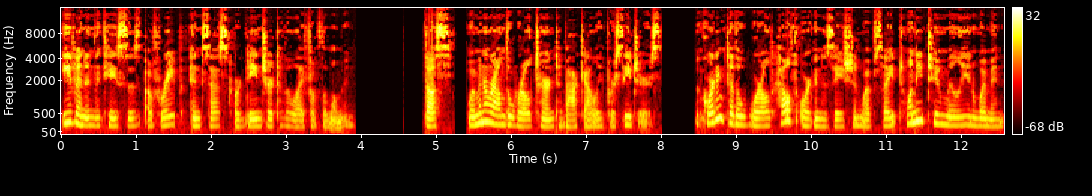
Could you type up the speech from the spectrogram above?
even in the cases of rape, incest, or danger to the life of the woman. Thus, women around the world turn to back alley procedures. According to the World Health Organization website, 22 million women,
